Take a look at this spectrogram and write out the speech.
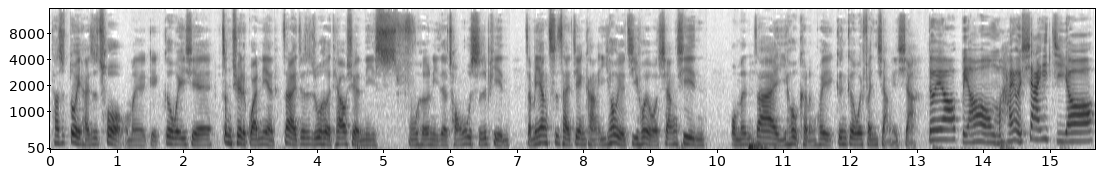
它是对还是错？我们也给各位一些正确的观念。再来就是如何挑选你符合你的宠物食品，怎么样吃才健康？以后有机会，我相信。我们在以后可能会跟各位分享一下。对哦，不要哦，我们还有下一集哦。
